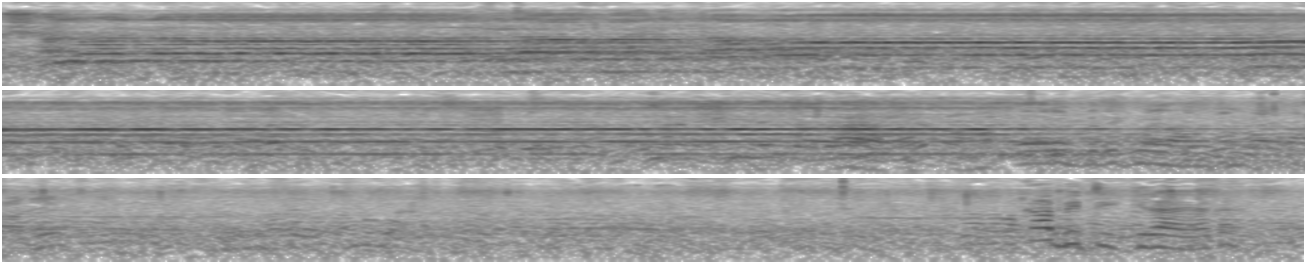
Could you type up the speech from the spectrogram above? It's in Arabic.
أشهد أن لا का भी टिक रहा है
